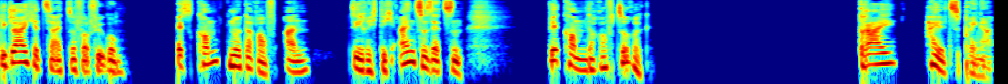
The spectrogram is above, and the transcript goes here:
die gleiche Zeit zur Verfügung. Es kommt nur darauf an, sie richtig einzusetzen. Wir kommen darauf zurück. Drei Heilsbringer.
